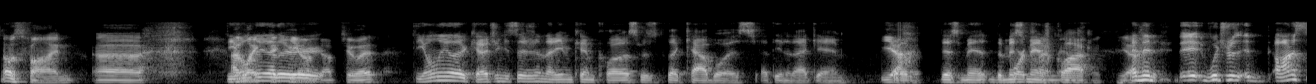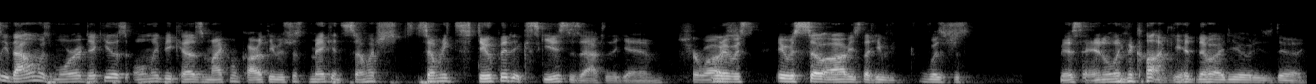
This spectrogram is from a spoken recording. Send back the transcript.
that was fine. Uh, The I only like that he other- owned up to it. The only other coaching decision that even came close was the Cowboys at the end of that game. Yeah. This the mismanaged clock. Yeah. And then, it, which was it, honestly, that one was more ridiculous only because Mike McCarthy was just making so much, so many stupid excuses after the game. sure was. When it was, it was so obvious that he was just mishandling the clock. He had no idea what he was doing.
